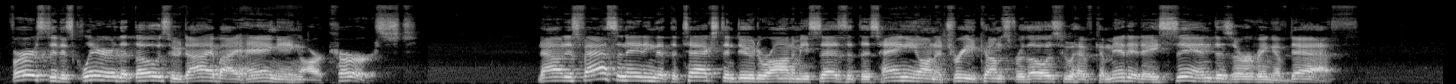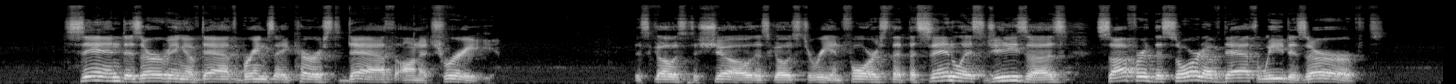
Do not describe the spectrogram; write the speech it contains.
First, it is clear that those who die by hanging are cursed. Now, it is fascinating that the text in Deuteronomy says that this hanging on a tree comes for those who have committed a sin deserving of death. Sin deserving of death brings a cursed death on a tree. This goes to show, this goes to reinforce that the sinless Jesus suffered the sort of death we deserved.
